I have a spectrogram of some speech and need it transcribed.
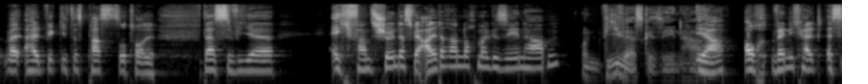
weil halt wirklich das passt so toll, dass wir ich fand's schön, dass wir Alderan noch mal gesehen haben. und wie wir es gesehen haben. Ja, auch wenn ich halt, es,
